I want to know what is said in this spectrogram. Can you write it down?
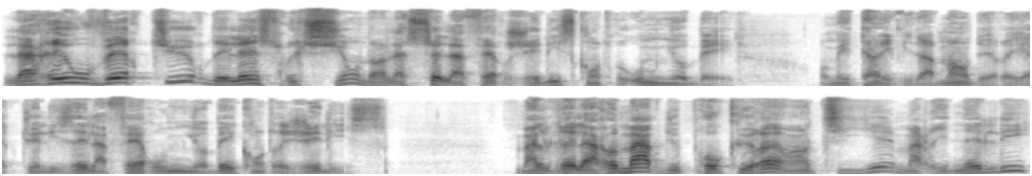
la réouverture de l'instruction dans la seule affaire Gélis contre Oumniobé, omettant évidemment de réactualiser l'affaire Oumniobé contre Gélis. Malgré la remarque du procureur antillais, Marinelli,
